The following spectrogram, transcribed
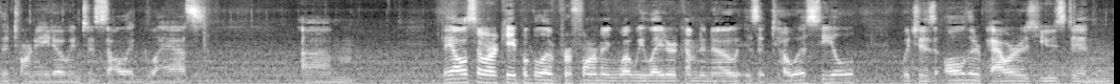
the tornado into solid glass. Um, they also are capable of performing what we later come to know is a Toa seal, which is all their powers used in,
